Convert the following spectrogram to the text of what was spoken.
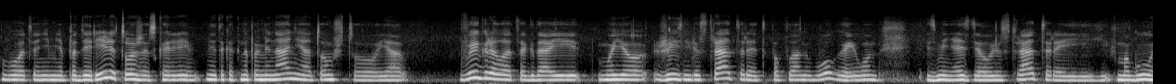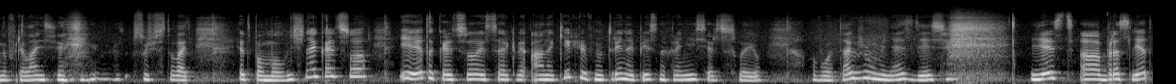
Вот, они мне подарили тоже, скорее, это как напоминание о том, что я выиграла тогда, и мою жизнь иллюстратора — это по плану Бога, и он из меня сделал иллюстратора, и могу на фрилансе существовать. Это помолвочное кольцо, и это кольцо из церкви Анна Кирхель, внутри написано «Храни сердце свое». Вот, также у меня здесь есть а, браслет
